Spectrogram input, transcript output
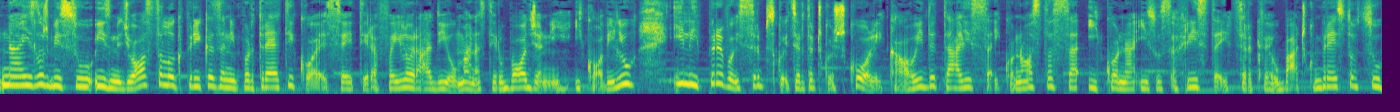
Na izložbi su između ostalog prikazani portreti koje je Sveti Rafailo radio u manastiru Bođani i Kovilju ili prvoj srpskoj crtačkoj školi kao i detalji sa ikonostasa ikona Isusa Hrista iz crkve u Bačkom Brestovcu,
